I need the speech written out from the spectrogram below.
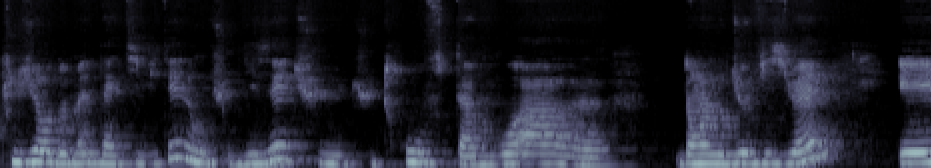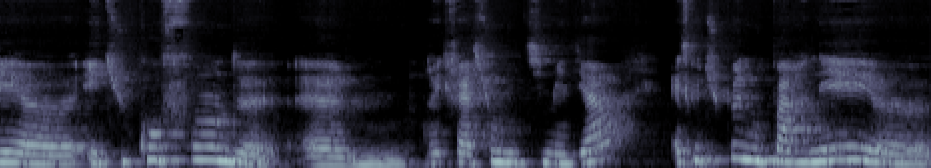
plusieurs domaines d'activité, donc tu le disais, tu, trouves ta voie dans l'audiovisuel et, euh, tu cofondes euh, Récréation Multimédia. Est-ce que tu peux nous parler euh,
